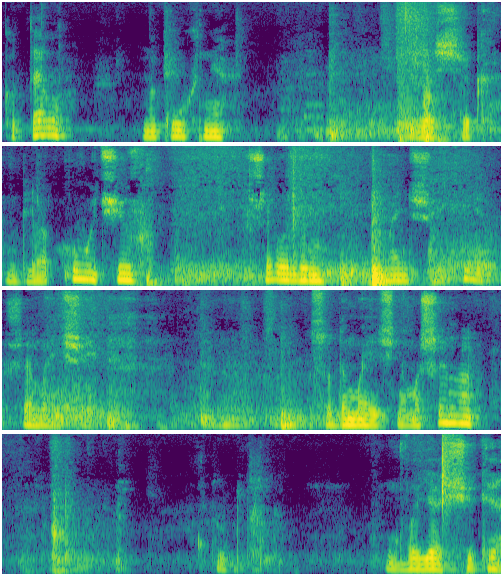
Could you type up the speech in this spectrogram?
котел на кухні, ящик для овочів, ще один менший і ще менший. Судомеєчна машина. Тут два ящики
